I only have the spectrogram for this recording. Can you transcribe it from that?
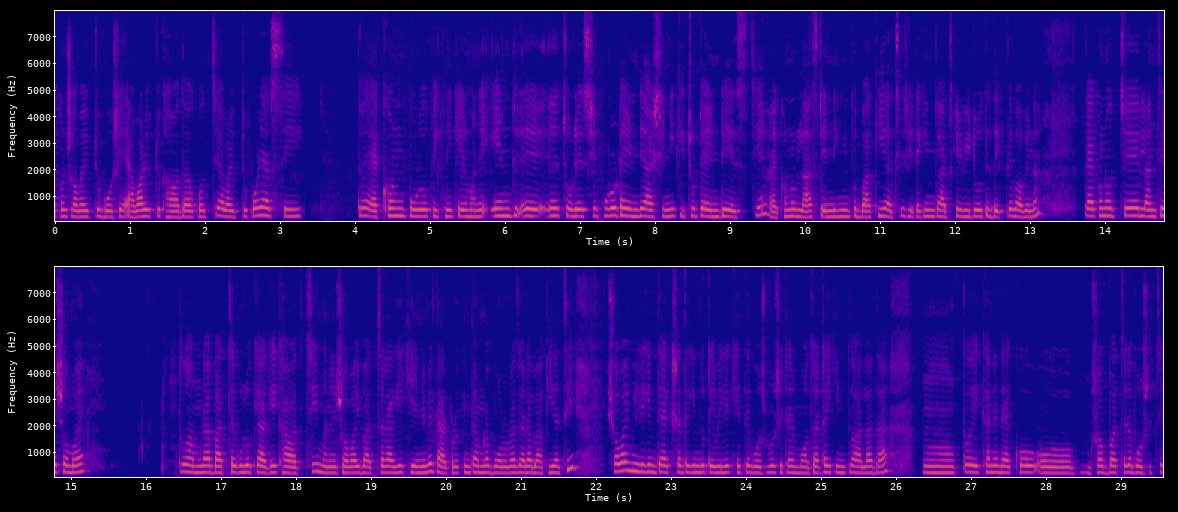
এখন সবাই একটু বসে আবার একটু খাওয়া দাওয়া করছে, আবার একটু পরে আসছি। তো এখন পুরো পিকনিকের মানে এন্ড চলে এসছে। পুরোটা এন্ডে আসেনি, কিছুটা এন্ডে এসছে। এখনও লাস্ট এন্ডিং কিন্তু বাকি আছে, সেটা কিন্তু আজকের ভিডিওতে দেখতে পাবে না। তো এখন হচ্ছে লাঞ্চের সময়। তো আমরা বাচ্চাগুলোকে আগে খাওয়াচ্ছি মানে সবাই বাচ্চারা আগে খেয়ে নেবে, তারপরে কিন্তু আমরা বড়রা যারা বাকি আছি, সবাই মিলে কিন্তু একসাথে কিন্তু টেবিলে খেতে বসবো, সেটার মজাটাই কিন্তু আলাদা। তো এখানে দেখো সব বাচ্চারা বসেছে,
